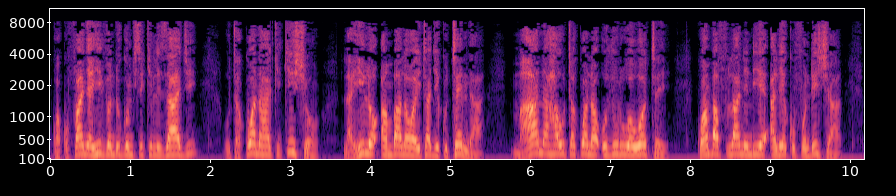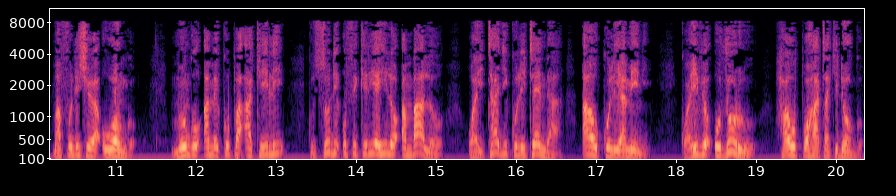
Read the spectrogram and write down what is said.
Kwa kufanya hivyo ndugu msikilizaji utakuwa na hakikisho la hilo ambalo wahitaji kutenda maana hautakuwa na udhuru wowote kwamba fulani ndiye aliyekufundisha mafundisho ya uongo. Mungu amekupa akili kusudi ufikirie hilo ambalo wahitaji kulitenda au kuliamini. Kwa hivyo udhuru haupo hata kidogo.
